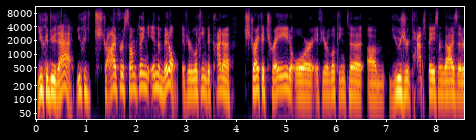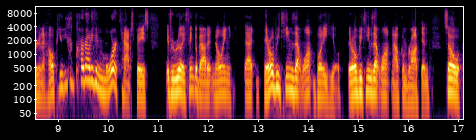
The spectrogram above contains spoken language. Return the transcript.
you could do that. You could strive for something in the middle if you're looking to kind of strike a trade or if you're looking to um, use your cap space on guys that are going to help you. You could carve out even more cap space if we really think about it, knowing that there will be teams that want Buddy Hield, there will be teams that want Malcolm Brogdon. So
